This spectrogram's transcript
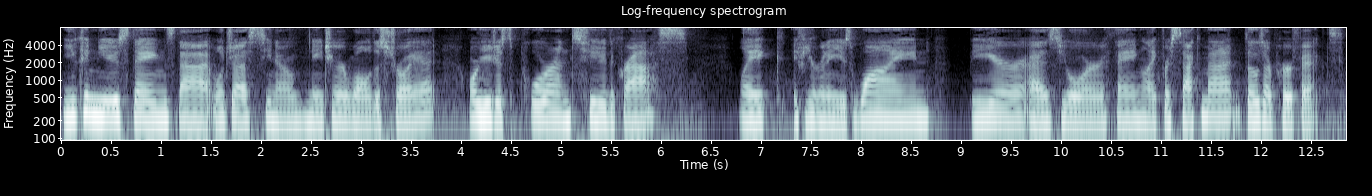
you can use things that will just, you know, nature will destroy it, or you just pour into the grass. Like if you're going to use wine, beer as your thing, like for Sekhmet, those are perfect.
